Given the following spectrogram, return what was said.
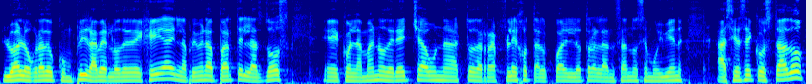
lo ha logrado cumplir. A ver, lo de De Gea en la primera parte, las dos eh, con la mano derecha, un acto de reflejo tal cual y la otra lanzándose muy bien hacia ese costado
